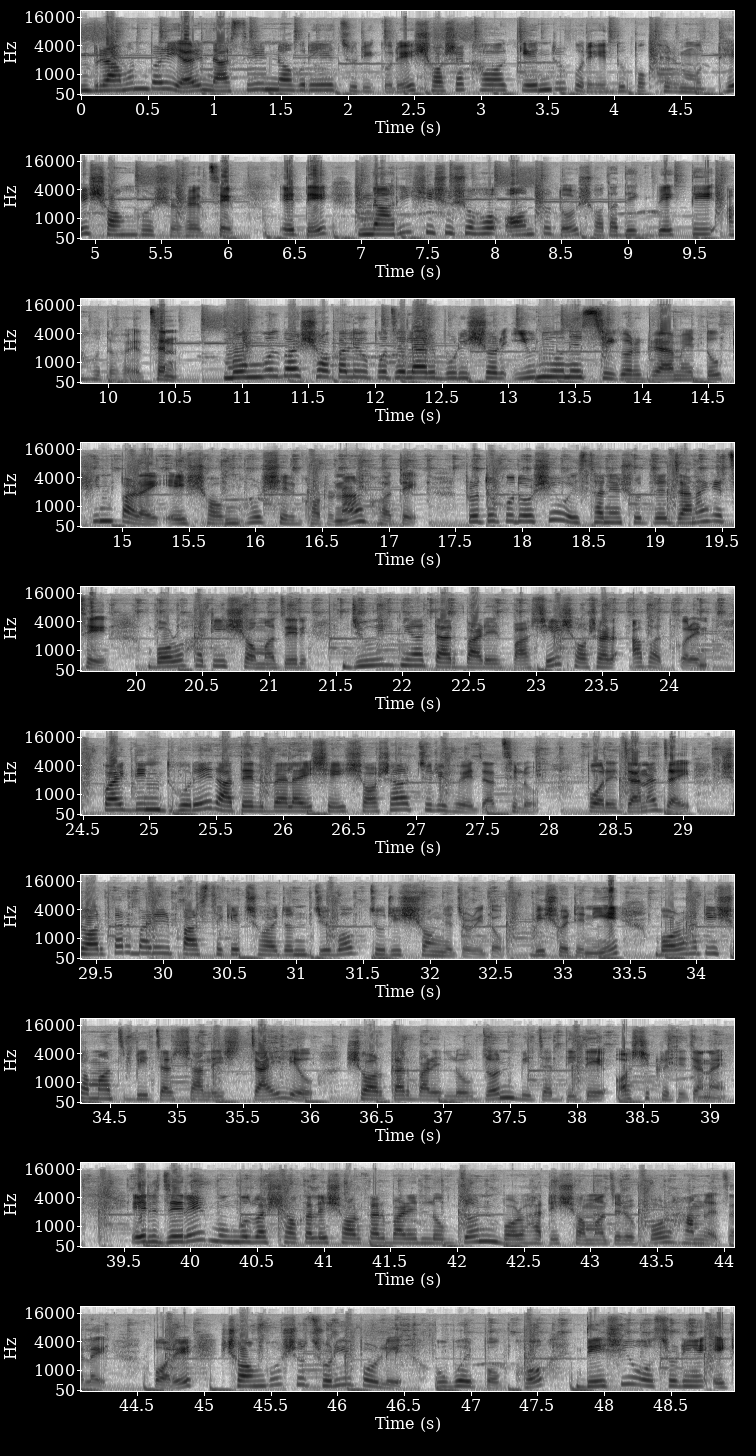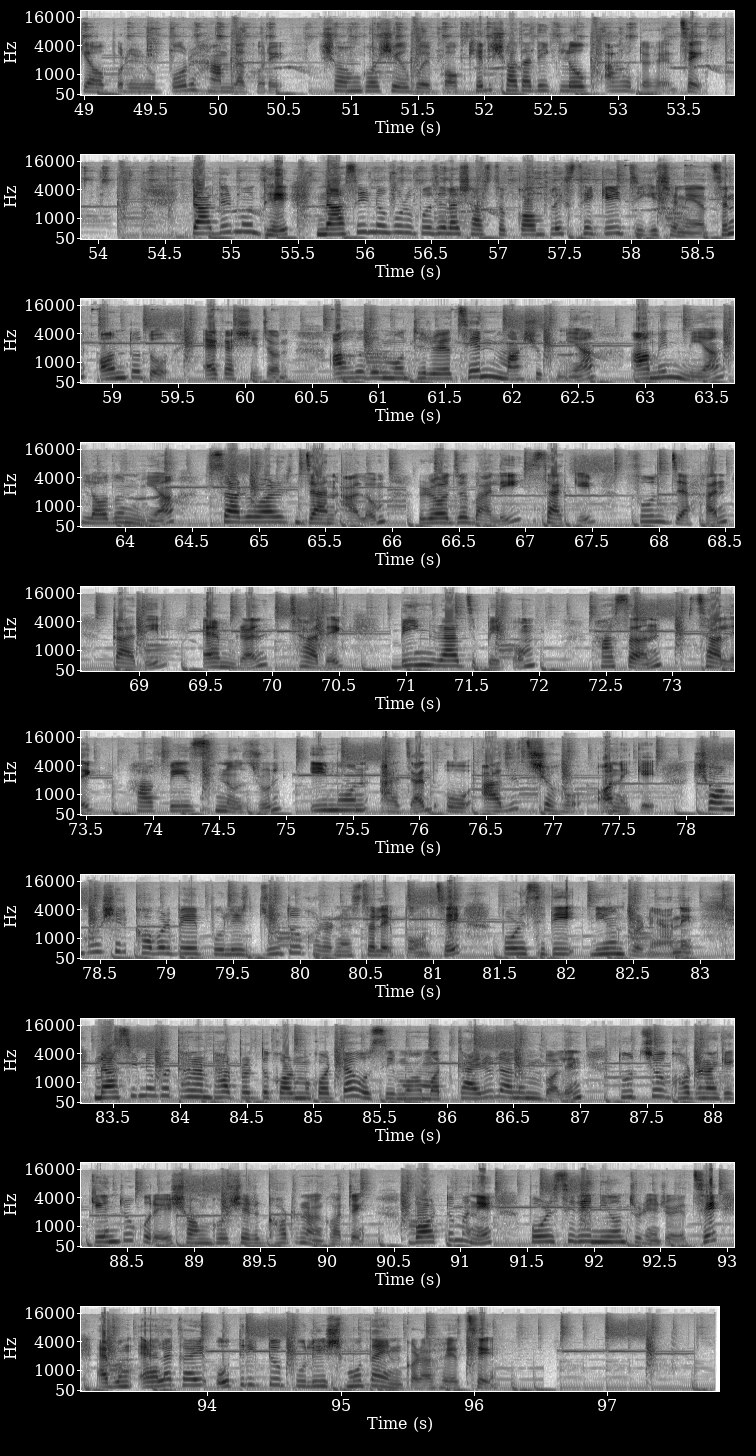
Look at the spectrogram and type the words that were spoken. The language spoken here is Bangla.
ব্রাহ্মণবাড়িয়ার নাসিরনগরে চুরি করে শশা খাওয়া কেন্দ্র করে দুপক্ষের মধ্যে সংঘর্ষ হয়েছে। এতে নারী, শিশুসহ অন্তত শতাধিক ব্যক্তি আহত হয়েছেন। মঙ্গলবার সকালে উপজেলার বুড়িশ্বর ইউনিয়নের শ্রীগড় গ্রামের দক্ষিণ পাড়ায় এই সংঘর্ষের ঘটনা ঘটে। প্রত্যক্ষদর্শী ও স্থানীয় সূত্রে জানা গেছে, বড়হাটি সমাজের জুয়েল মিয়া তার বাড়ির পাশে শশার আবাদ করেন। কয়েকদিন ধরে রাতের বেলায় সেই শশা চুরি হয়ে যাচ্ছিল। পরে জানা যায়, সরকার বাড়ির পাশ থেকে ছয়জন যুবক চুরির সঙ্গে জড়িত। বিষয়টি নিয়ে বড়হাটি সমাজ বিচার সালিশ চাইলেও সরকার বাড়ির লোকজন বিচার দিতে অস্বীকৃতি জানায়। এর জেরে মঙ্গলবার সকালে সরকার বাড়ির লোকজন বড়হাটি সমাজের উপর হামলা চালায়। পরে সংঘর্ষ ছড়িয়ে পড়লে উভয় পক্ষ দেশীয় অস্ত্র নিয়ে একে অপরের উপর হামলা করে। সংঘর্ষে উভয় পক্ষের শতাধিক লোক আহত হয়েছে। তাদের মধ্যে নাসিরনগর উপজেলা স্বাস্থ্য কমপ্লেক্স থেকেই চিকিৎসা নিয়েছেন অন্তত একাশি জন। আহতদের মধ্যে রয়েছেন মাসুক মিয়া, আমিন মিয়া, লদন মিয়া, সারোয়ার জান আলম, রজব আলী, সাকিব, ফুলজাহান, কাদির, এমরান, ছাদেক, বিংরাজ বেগম, হাসান, সালেক হাফিজ নজরুল, ইমন আজাদ ও আজিজ সহ অনেকে সংঘর্ষের খবর পেয়ে পুলিশ দ্রুত ঘটনাস্থলে পৌঁছে পরিস্থিতি নিয়ন্ত্রণে আনে। নাসিরনগর থানার ভারপ্রাপ্ত কর্মকর্তা ওসি মোহাম্মদ কাইরুল আলম বলেন, তুচ্ছ ঘটনাকে কেন্দ্র করে সংঘর্ষের ঘটনা ঘটে। বর্তমানে পরিস্থিতি নিয়ন্ত্রণে রয়েছে এবং এলাকায় অতিরিক্ত পুলিশ মোতায়েন করা হয়েছে।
